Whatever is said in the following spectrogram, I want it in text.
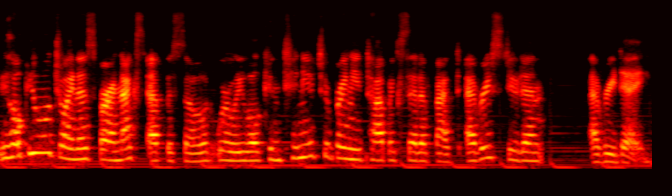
We hope you will join us for our next episode where we will continue to bring you topics that affect every student every day.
